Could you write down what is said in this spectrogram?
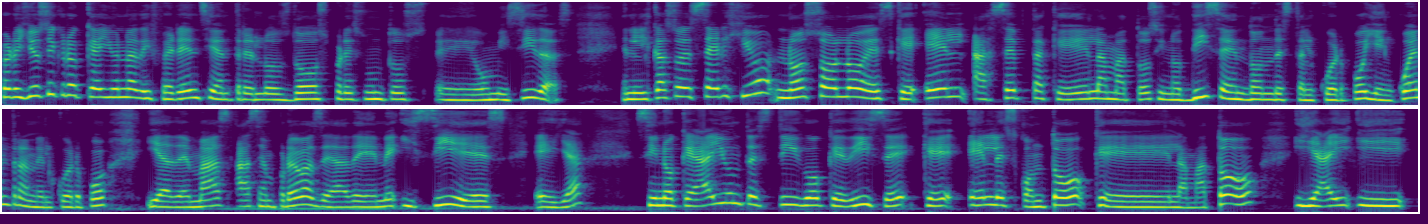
Pero yo sí creo que hay una diferencia entre los dos presuntos eh, homicidas. En el caso de Sergio, no solo es que él acepta que él la mató, sino dice en dónde está el cuerpo y encuentran el cuerpo y además hacen pruebas de ADN y sí es ella sino que hay un testigo que dice que él les contó que la mató y ahí y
